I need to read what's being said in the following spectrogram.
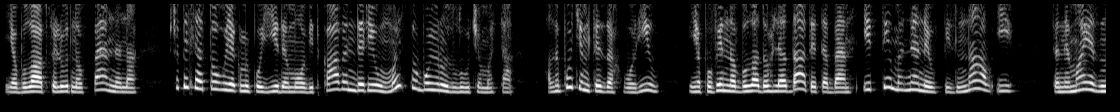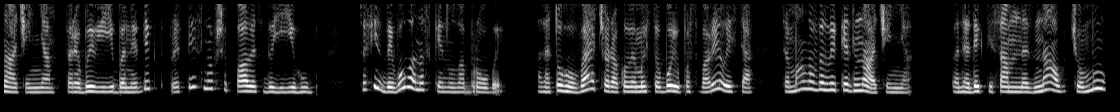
Я була абсолютно впевнена, що після того, як ми поїдемо від кавендерів, ми з тобою розлучимося, але потім ти захворів, і я повинна була доглядати тебе, і ти мене не впізнав, і. Це не має значення, перебив її Бенедикт, притиснувши палець до її губ. Софі здивовано скинула брови. Але того вечора, коли ми з тобою посварилися, це мало велике значення. Бенедикт і сам не знав, чому,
